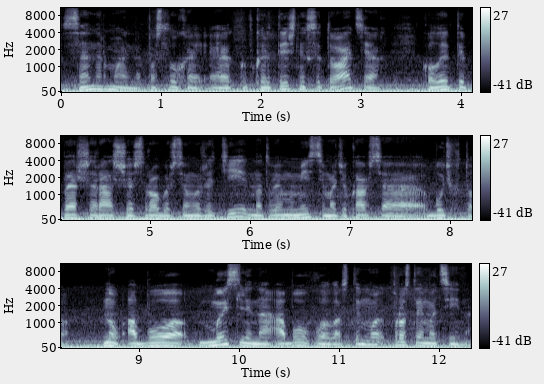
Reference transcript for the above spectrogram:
Все нормально. Послухай, е, в критичних ситуаціях, коли ти перший раз щось робиш в цьому житті, на твоєму місці матюкався будь-хто. Ну або мисліна, або вголос. Ти просто емоційна.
